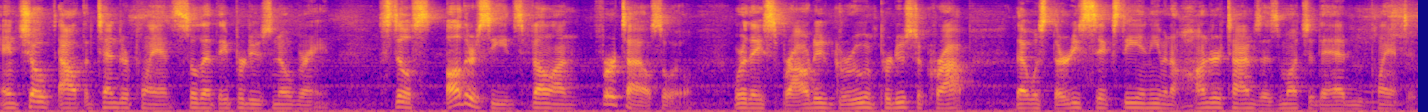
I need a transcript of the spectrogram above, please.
and choked out the tender plants so that they produced no grain. Still, other seeds fell on fertile soil, where they sprouted, grew, and produced a crop that was 30, 60, and even a 100 times as much as they had been planted.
